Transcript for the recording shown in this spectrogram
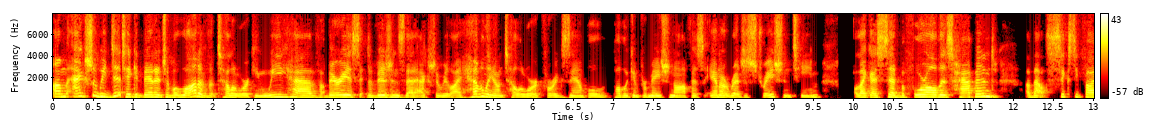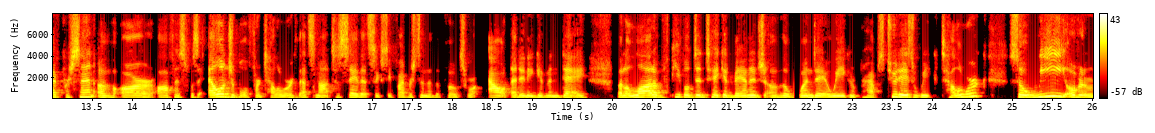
Um, actually, we did take advantage of a lot of teleworking. We have various divisions that actually rely heavily on telework. For example, Public Information Office and our registration team. Like I said, before all this happened, about 65% of our office was eligible for telework. That's not to say that 65% of the folks were out at any given day, but a lot of people did take advantage of the one day a week or perhaps two days a week telework. So we, over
